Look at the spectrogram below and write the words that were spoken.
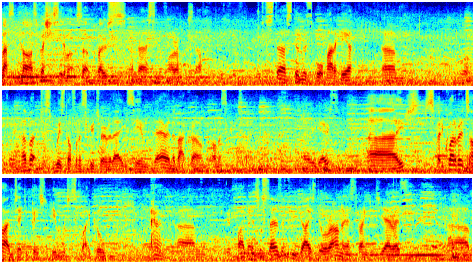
Classic cars, especially seeing them up close and uh, seeing them fire up and stuff. Just uh, still in the sport paddock here. Um, Herbert just whizzed off on a scooter over there. You can see him there in the background on a scooter. There he goes. Uh, he's spent quite a bit of time taking pictures of people, which is quite cool. um, good five minutes or so. There's a few guys still around. There's Esteban Gutierrez, um,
